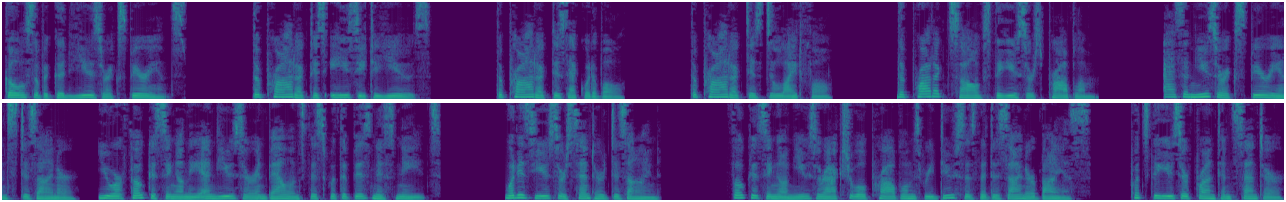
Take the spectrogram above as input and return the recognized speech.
Goals of a good user experience. The product is easy to use. The product is equitable. The product is delightful. The product solves the user's problem. As an user experience designer, you are focusing on the end user and balance this with the business needs. What is user centered design? Focusing on user actual problems reduces the designer bias. Puts the user front and center,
